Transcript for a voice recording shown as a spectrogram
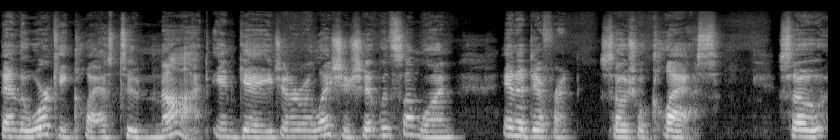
than the working class to not engage in a relationship with someone in a different social class. So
